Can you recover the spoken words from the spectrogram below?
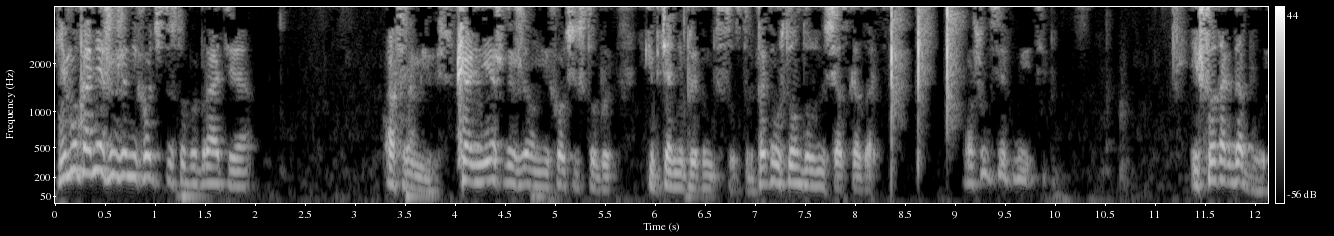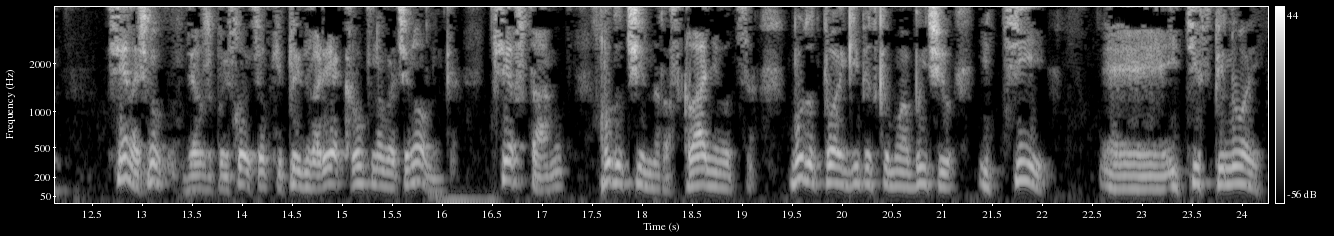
Ему, конечно же, не хочется, чтобы братья осрамились. Конечно же, он не хочет, чтобы египтяне при этом присутствовали. Поэтому что он должен сейчас сказать? Прошу всех выйти. И что тогда будет? все начнут, дело же происходит все-таки при дворе крупного чиновника, все встанут, будут чинно раскланиваться, будут по египетскому обычаю идти, э, идти спиной,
